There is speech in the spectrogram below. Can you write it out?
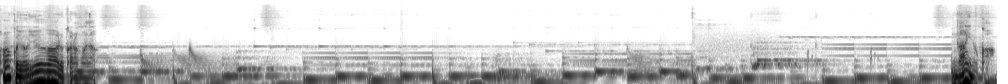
この子余裕があるからまだ。ないのか？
